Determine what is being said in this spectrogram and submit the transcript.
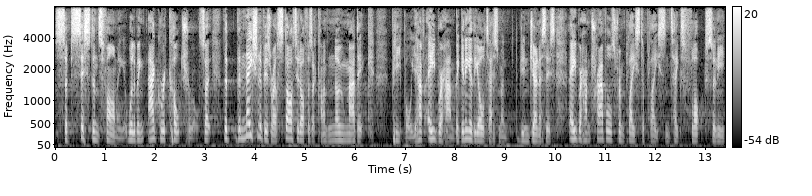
subsistence farming. It will have been agricultural. So the, the nation of Israel started off as a kind of nomadic people. You have Abraham, beginning of the Old Testament in Genesis. Abraham travels from place to place and takes flocks and he,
